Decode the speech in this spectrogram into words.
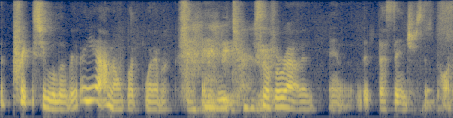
it pricks you a little bit. Yeah, I know, but whatever. Mm-hmm. And you turn mm-hmm. yourself around and, and that's the interesting part.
